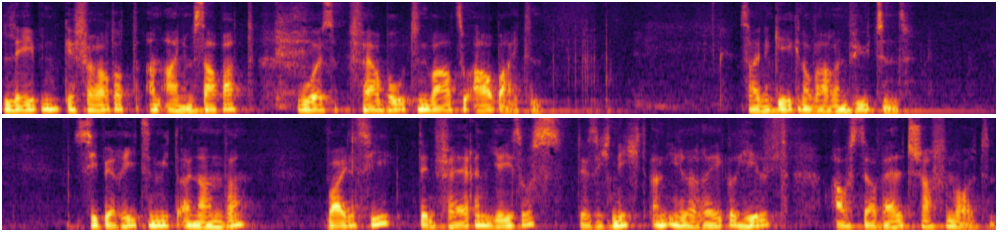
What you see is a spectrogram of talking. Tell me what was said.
Leben gefördert an einem Sabbat, wo es verboten war zu arbeiten. Seine Gegner waren wütend. Sie berieten miteinander, weil sie den fairen Jesus, der sich nicht an ihre Regel hielt, aus der Welt schaffen wollten.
